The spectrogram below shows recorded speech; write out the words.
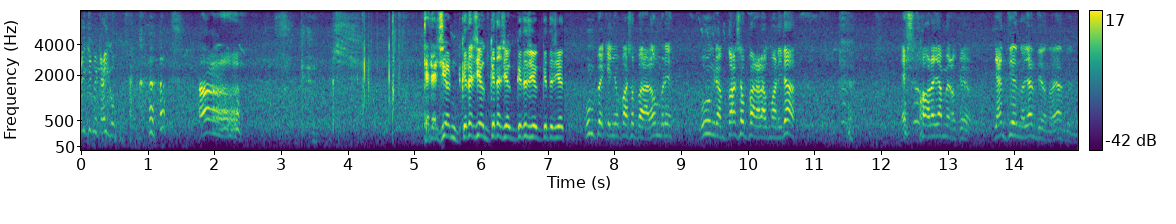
¡Ay, que me caigo! ¡Ah! ¡Qué tensión, qué tensión, qué tensión, qué tensión, qué tensión! Un pequeño paso para el hombre, un gran paso para la humanidad. Eso ahora ya me lo creo. Ya entiendo, ya entiendo, ya entiendo.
